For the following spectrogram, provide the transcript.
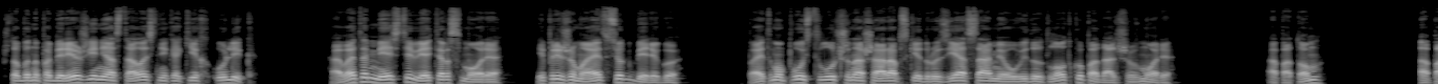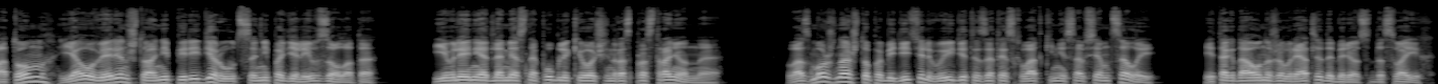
чтобы на побережье не осталось никаких улик. А в этом месте ветер с моря и прижимает все к берегу. Поэтому пусть лучше наши арабские друзья сами уведут лодку подальше в море. А потом а потом, я уверен, что они передерутся, не поделив золото. Явление для местной публики очень распространенное. Возможно, что победитель выйдет из этой схватки не совсем целый, и тогда он уже вряд ли доберется до своих.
